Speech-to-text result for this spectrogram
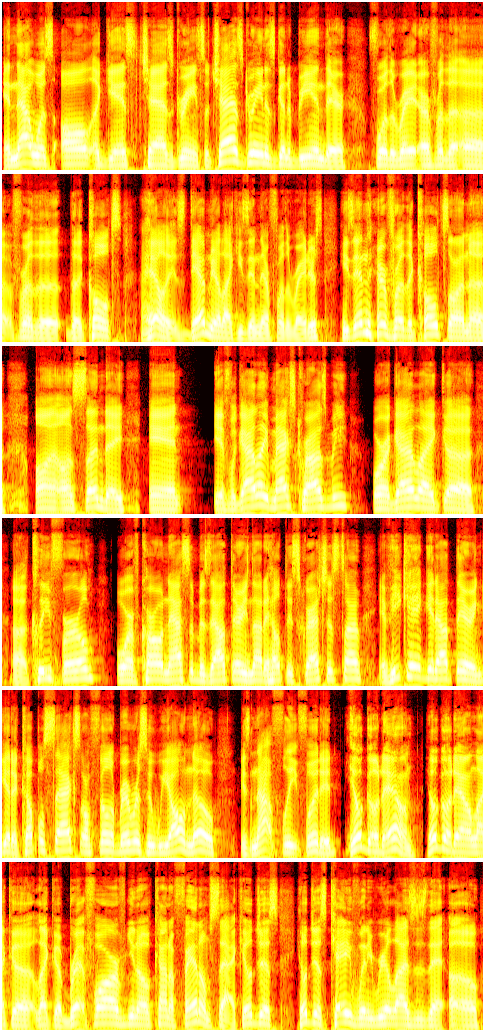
and that was all against Chaz Green. So Chaz Green is going to be in there for the Ra- or for the uh, for the the Colts. Hell, it's damn near like he's in there for the Raiders. He's in there for the Colts on uh, on on Sunday, and if a guy like Maxx Crosby or a guy like uh, uh, Clelin Ferrell, or if Carl Nassib is out there, he's not a healthy scratch this time. If he can't get out there and get a couple sacks on Philip Rivers, who we all know is not fleet-footed, he'll go down. He'll go down like a like a Brett Favre, you know, kind of phantom sack. He'll just he'll just cave when he realizes that, oh,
